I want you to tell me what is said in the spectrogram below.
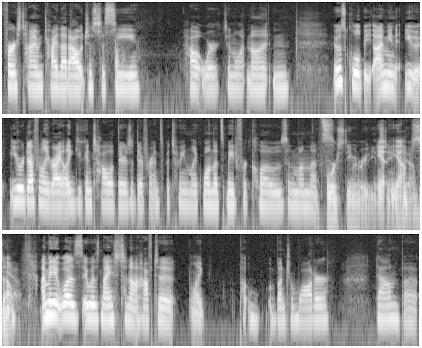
first time tried that out just to see how it worked and whatnot, and it was cool. But I mean, you you were definitely right. Like you can tell that there's a difference between like one that's made for clothes and one that's for steam and radiant yeah, steam yeah. So Yeah. I mean, it was it was nice to not have to like put a bunch of water down, but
